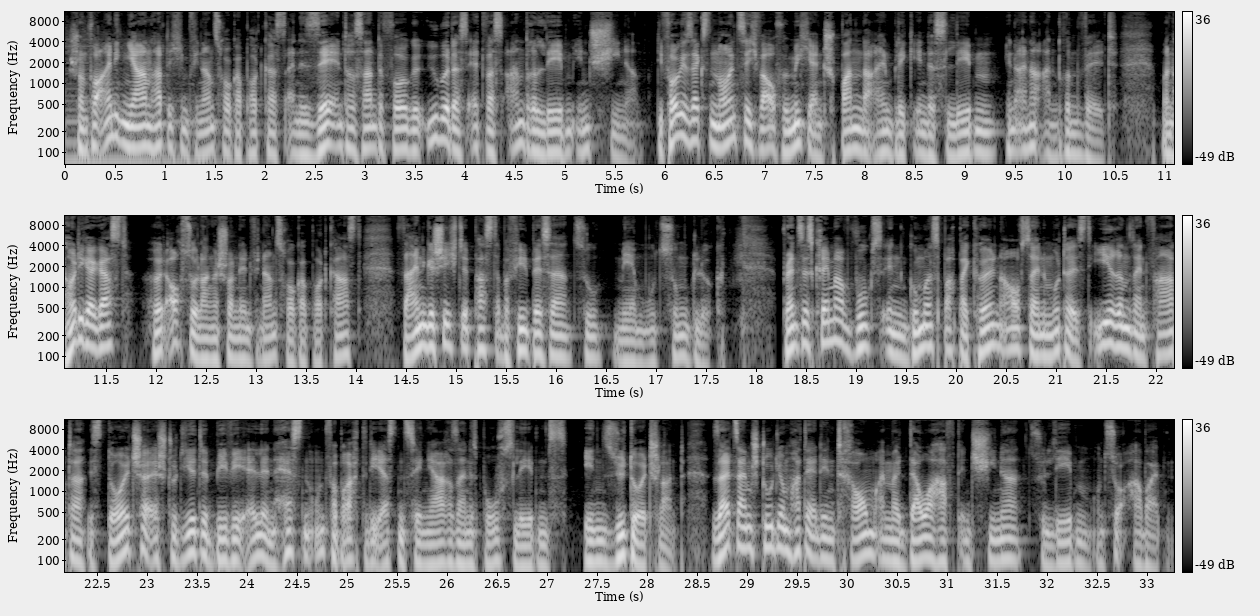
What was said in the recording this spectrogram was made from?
Schon vor einigen Jahren hatte ich im Finanzrocker Podcast eine sehr interessante Folge über das etwas andere Leben in China. Die Folge 96 war auch für mich ein spannender Einblick in das Leben in einer anderen Welt. Mein heutiger Gast hört auch so lange schon den Finanzrocker Podcast. Seine Geschichte passt aber viel besser zu Mehr Mut zum Glück. Francis Kremer wuchs in Gummersbach bei Köln auf. Seine Mutter ist Iren, sein Vater ist Deutscher. Er studierte BWL in Hessen und verbrachte die ersten zehn Jahre seines Berufslebens in Süddeutschland. Seit seinem Studium hatte er den Traum, einmal dauerhaft in China zu leben und zu arbeiten.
